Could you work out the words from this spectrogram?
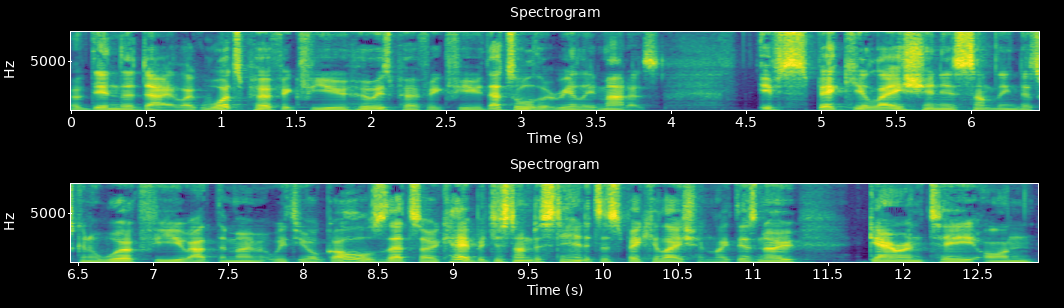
at the end of the day. Like, what's perfect for you? Who is perfect for you? That's all that really matters if speculation is something that's going to work for you at the moment with your goals, that's okay. But just understand it's a speculation. Like there's no guarantee on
